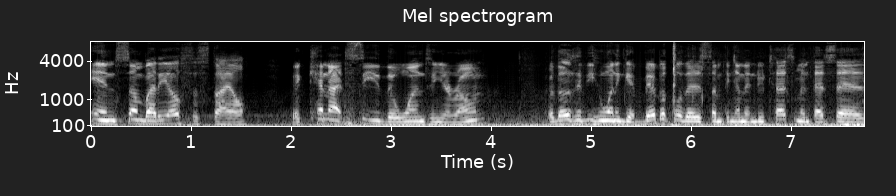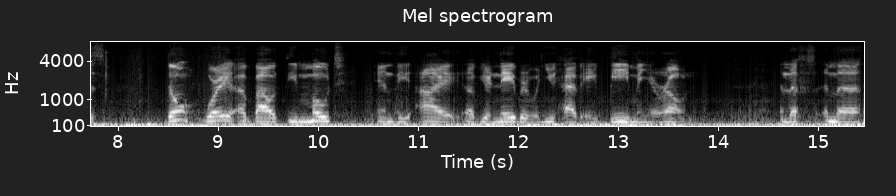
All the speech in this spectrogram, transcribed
in somebody else's style but cannot see the ones in your own. For those of you who want to get biblical, there's something in the New Testament that says, don't worry about the mote in the eye of your neighbor when you have a beam in your own. In the in the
